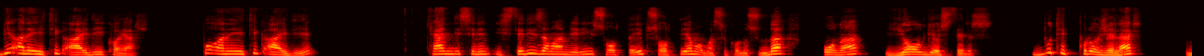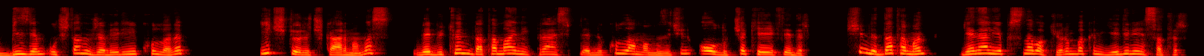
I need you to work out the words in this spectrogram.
bir analitik ID koyar. Bu analitik ID kendisinin istediği zaman veriyi sortlayıp sortlayamaması konusunda ona yol gösterir. Bu tip projeler bizim uçtan uca veriyi kullanıp içgörü çıkarmamız ve bütün data mining prensiplerini kullanmamız için oldukça keyiflidir. Şimdi datamın genel yapısına bakıyorum. Bakın 7000 satır.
